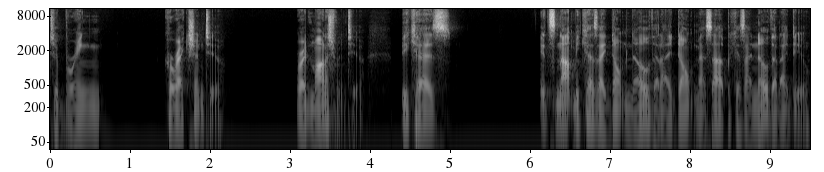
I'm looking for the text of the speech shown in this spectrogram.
to bring correction to or admonishment to because it's not because I don't know that I don't mess up because I know that I do.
